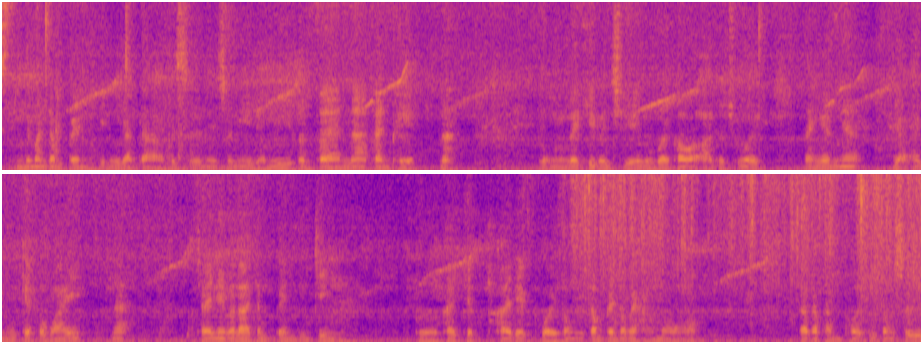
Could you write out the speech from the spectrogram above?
สิ่งที่มันจำเป็นที่หนูอยากจะไปซื้อในซื้อนี่เดี๋ยวมีแฟนๆหน้าแฟนเพจนะลงเลขที่บัญชีให้หนูไว้เขาอาจจะช่วยแต่เงินเนี่ยอยากให้หนูเก็บเอาไว้นะ ใช้ในเวลาจำเป็นจริงๆเผื่อใครเจ็บใครได้ป่วยต้องจำเป็นต้องไปหาหมอ แล้วก็ทำเพิ่มที่ต้องซื้อ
